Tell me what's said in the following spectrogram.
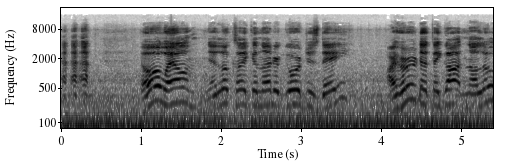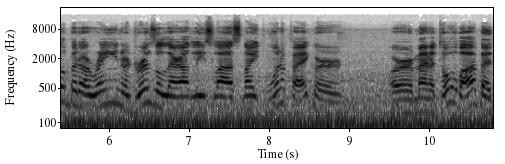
oh well, it looks like another gorgeous day. I heard that they gotten a little bit of rain or drizzle there at least last night in Winnipeg or or Manitoba, but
